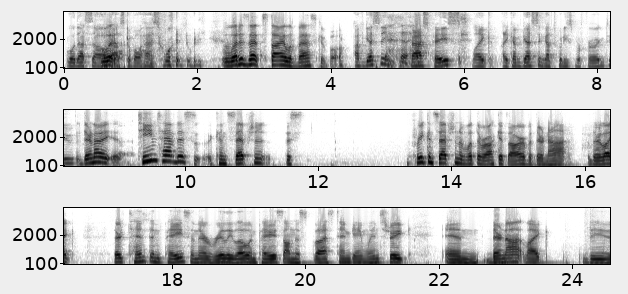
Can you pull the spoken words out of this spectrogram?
Well, that style What- of basketball has won. What you, What is that style of basketball? I'm guessing fast paced. Like like I'm guessing that's what he's referring to. They're not. Teams have this conception, this preconception of what the Rockets are, but they're not. They're like they're tenth in pace, and they're really low in pace on this last ten game win streak, and they're not like the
